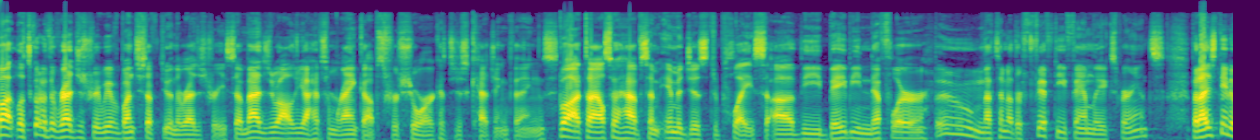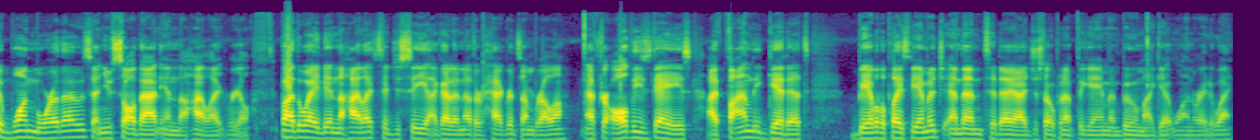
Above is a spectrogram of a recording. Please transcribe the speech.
But let's go to the registry. We have a bunch of stuff to do in the registry. So Magizoology, I have some rank ups for sure, because just catching things. But I also have some images to place. Uh, the baby Niffler, boom, that's another 50 family experience. But I just needed one more of those, and you saw that in the highlight reel. By the way, in the highlights, did you see I got another Hagrid's umbrella? After all these days, I finally get it be able to place the image, and then today I just open up the game and boom, I get one right away.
